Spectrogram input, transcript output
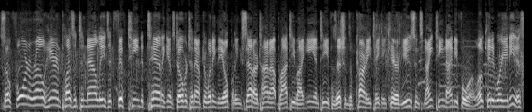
So four in a row here, and Pleasanton now leads at 15 to 10 against Overton after winning the opening set. Our timeout brought to you by ENT Physicians of Kearney, taking care of you since 1994. Located where you need us,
